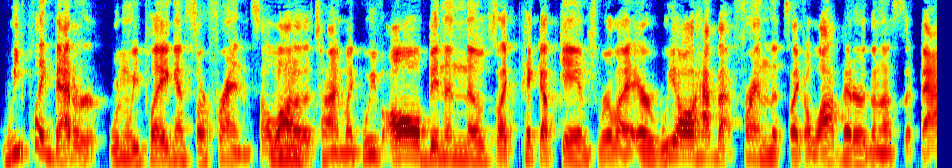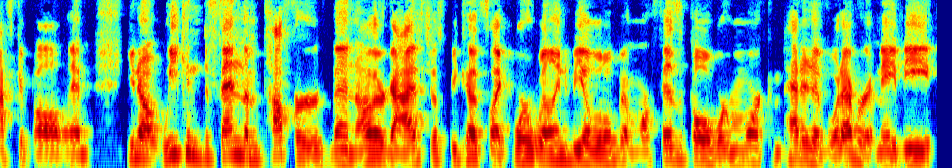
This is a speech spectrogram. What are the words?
we play better when we play against our friends a mm-hmm. lot of the time. Like, we've all been in those like pickup games where like, or we all have that friend that's like a lot better than us at basketball. And, you know, we can defend them tougher than other guys just because like we're willing to be a little bit more physical, we're more competitive, whatever it may be.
